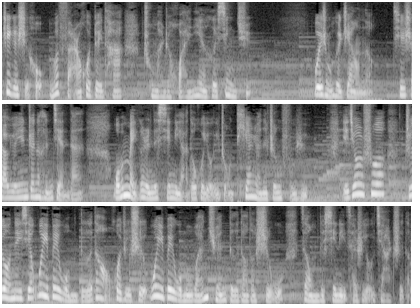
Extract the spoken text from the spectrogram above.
这个时候，我们反而会对它充满着怀念和兴趣。为什么会这样呢？其实啊，原因真的很简单，我们每个人的心里啊，都会有一种天然的征服欲。也就是说，只有那些未被我们得到，或者是未被我们完全得到的事物，在我们的心里才是有价值的。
